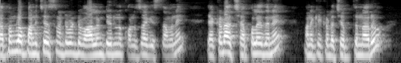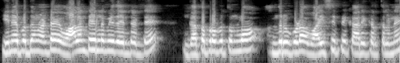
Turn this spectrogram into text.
గతంలో పనిచేసినటువంటి వాలంటీర్లను కొనసాగిస్తామని ఎక్కడా చెప్పలేదని మనకి ఇక్కడ చెప్తున్నారు. ఈ నేపథ్యంలో అంటే వాలంటీర్ల మీద ఏంటంటే గత ప్రభుత్వంలో అందరూ కూడా వైసీపీ కార్యకర్తలనే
